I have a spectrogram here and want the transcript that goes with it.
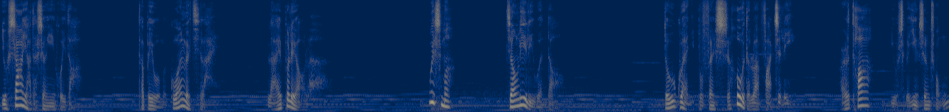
用沙哑的声音回答：“他被我们关了起来，来不了了。”为什么？江丽丽问道。“都怪你不分时候的乱发指令，而他又是个应声虫，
